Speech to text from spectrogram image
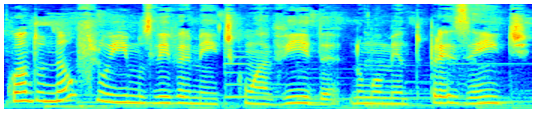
Quando não fluímos livremente com a vida no momento presente,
